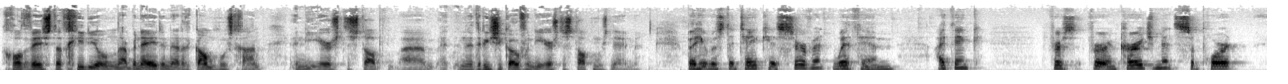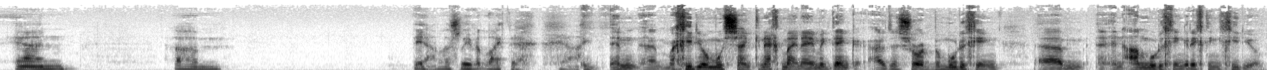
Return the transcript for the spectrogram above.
God wist dat Gideon naar beneden naar het kamp moest gaan en die eerste stap, ehm, en het risico van die eerste stap moest nemen. But he was to take his servant with him, I think, for, for encouragement, support, and um, yeah, let's leave it like that. Yeah. Ik- en, eh, maar Gideon moest zijn knecht meenemen. Ik denk uit een soort bemoediging ehm, en en aanmoediging richting Gideon.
